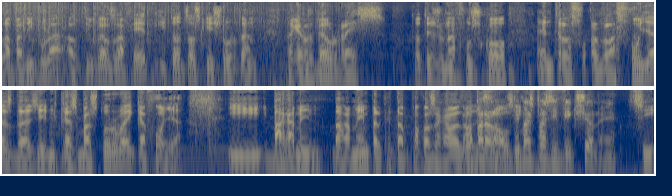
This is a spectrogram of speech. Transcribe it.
la pel·lícula, el tio que els ha fet i tots els que hi surten, perquè no es veu res. Tot és una foscor entre els, les fulles de gent que es masturba i que folla. I vagament, vagament, perquè tampoc els acabes No, de però distingir. l'última és Pacifiction, eh? Sí,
